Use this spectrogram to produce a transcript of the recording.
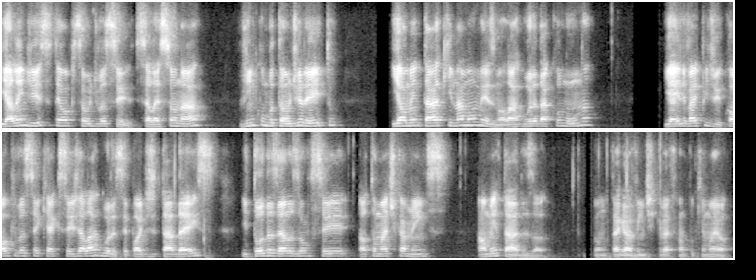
E além disso, tem a opção de você selecionar, vir com o botão direito e aumentar aqui na mão mesmo, a largura da coluna. E aí ele vai pedir qual que você quer que seja a largura. Você pode digitar 10 e todas elas vão ser automaticamente aumentadas. Ó. Vamos pegar 20 que vai ficar um pouquinho maior.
